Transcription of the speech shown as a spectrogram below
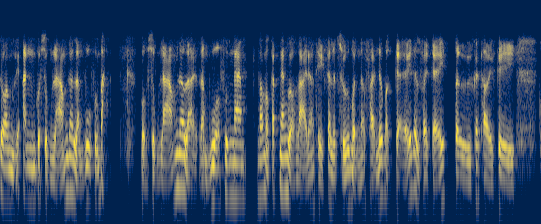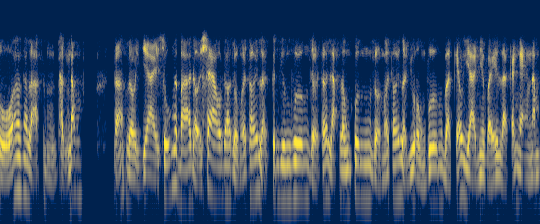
cho người anh của sùng lãm đó làm vua phương bắc. Còn sùng lãm đó là làm vua phương nam. Nói một cách ngắn gọn lại đó thì cái lịch sử của mình nó phải nếu mà kể thì phải kể từ cái thời kỳ của nó là ừ, thần nông. Đó rồi dài xuống cái ba đời sau đó rồi mới tới là kinh dương vương rồi tới lạc long quân rồi mới tới là vua hùng vương và kéo dài như vậy là cả ngàn năm.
